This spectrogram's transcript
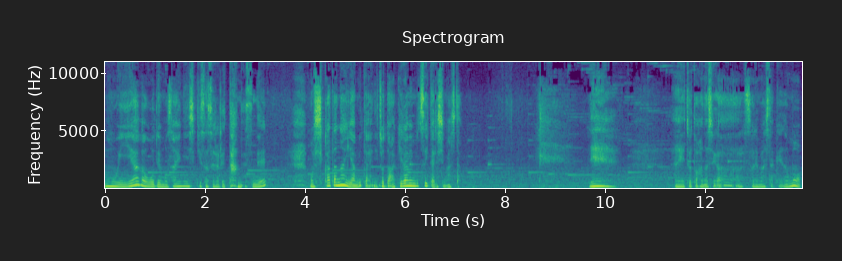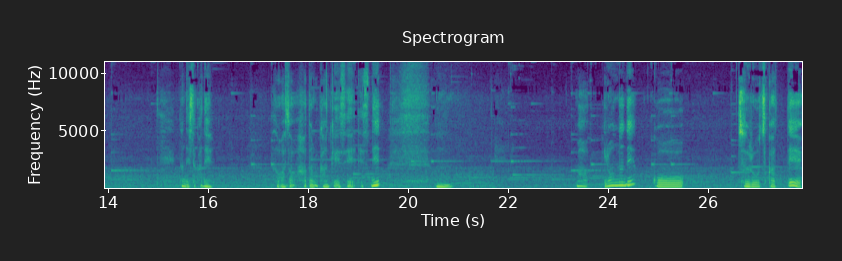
もう嫌顔でも再認識させられたんですね。もう仕方ないやみたいにちょっと諦めもついたりしました。ねえ。えー、ちょっと話がそれましたけれども何でしたかね。そうそう歯との関係性ですね。うん。まあいろんなねこうツールを使って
